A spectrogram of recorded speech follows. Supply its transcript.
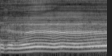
no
